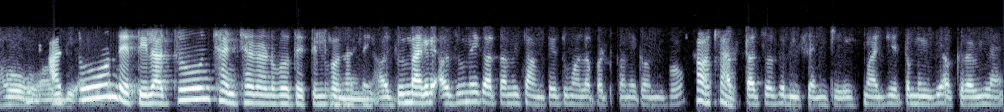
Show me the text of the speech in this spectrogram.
अजून देतील अजून छान छान अनुभव देतील बघा ताई. अजून माझ्याकडे अजून एक आता मी सांगते तुम्हाला पटकन एक अनुभव हो सांग आत्ताच रिसेंटली माझी आता मुलगी अकरावीला आहे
